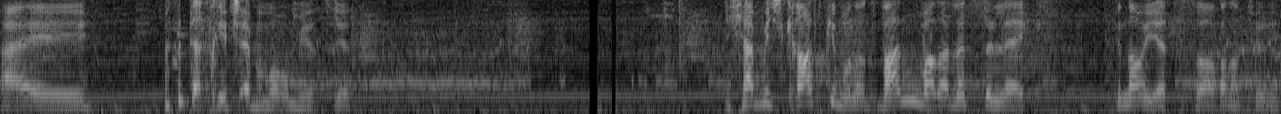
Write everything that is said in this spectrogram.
Hi. da dreht ich einfach mal um jetzt hier. Ich habe mich gerade gewundert, wann war der letzte Lag? Genau jetzt war er natürlich.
